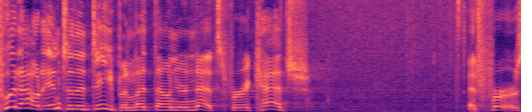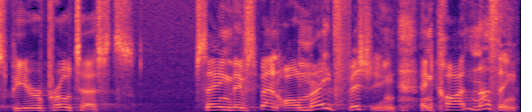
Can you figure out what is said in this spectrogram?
Put out into the deep and let down your nets for a catch. At first, Peter protests, saying they've spent all night fishing and caught nothing.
